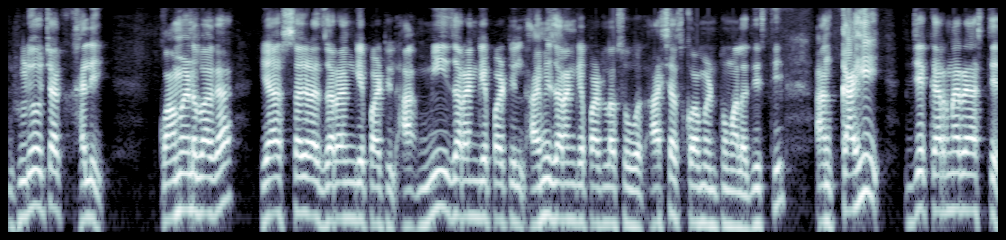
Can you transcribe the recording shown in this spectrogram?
व्हिडिओच्या खाली कॉमेंट बघा. या सगळ्या जरांगे पाटील मी जरांगे पाटील आम्ही जरांगे पाटलासोबत अशाच कॉमेंट तुम्हाला दिसतील. आणि काही जे करणारे असतात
